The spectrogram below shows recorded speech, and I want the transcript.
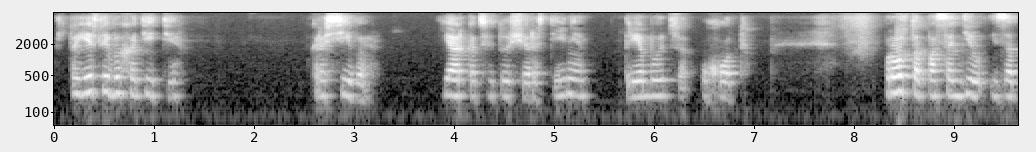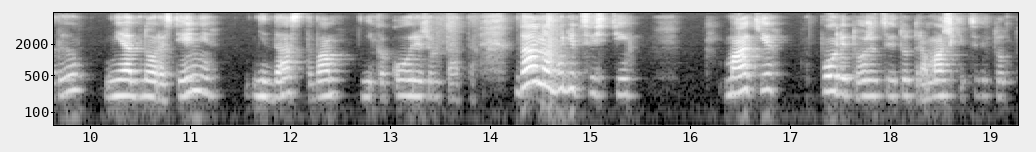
Что если вы хотите красивое, ярко цветущее растение, требуется уход. Просто посадил и забыл, ни одно растение не даст вам никакого результата. Да, оно будет цвести. Маки в поле тоже цветут, ромашки цветут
